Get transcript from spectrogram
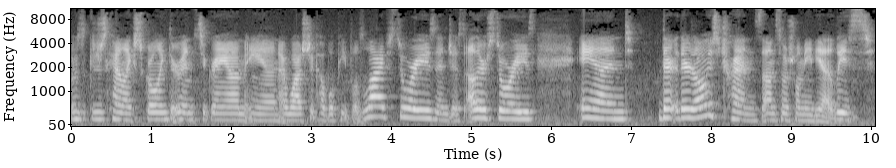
I was just kind of like scrolling through Instagram and I watched a couple people's live stories and just other stories. And there there's always trends on social media, at least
